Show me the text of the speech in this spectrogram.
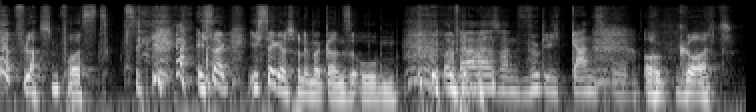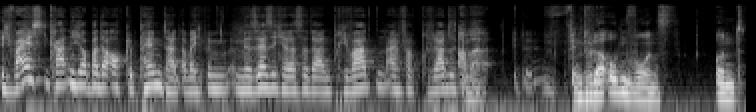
Flaschenpost. Ich sag, ich sag ja schon immer ganz oben. Und da war es dann wirklich ganz oben. Oh Gott. Ich weiß gerade nicht, ob er da auch gepennt hat, aber ich bin mir sehr sicher, dass er da einen privaten, einfach privates. Aber wenn du da oben wohnst und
